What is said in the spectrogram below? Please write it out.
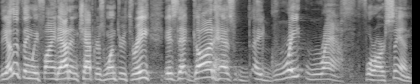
the other thing we find out in chapters 1 through 3 is that God has a great wrath for our sin.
